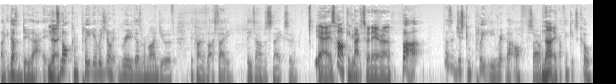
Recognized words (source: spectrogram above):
Like it doesn't do that. It, No. It's not completely original. and It really does remind you of the kind of like I say, "These Arms Are Snakes," Yeah, it's harking Good. back to an era. but doesn't just completely rip that off. So I No. think, I think it's cool.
